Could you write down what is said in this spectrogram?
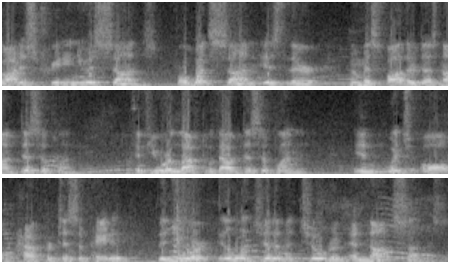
God is treating you as sons. For what son is there whom his father does not discipline? If you were left without discipline in which all have participated, then you are illegitimate children and not sons.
